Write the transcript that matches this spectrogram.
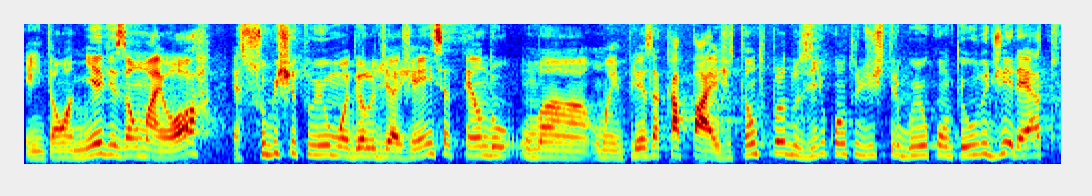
Então, a minha visão maior é substituir o modelo de agência tendo uma, uma empresa capaz de tanto produzir quanto distribuir o conteúdo direto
